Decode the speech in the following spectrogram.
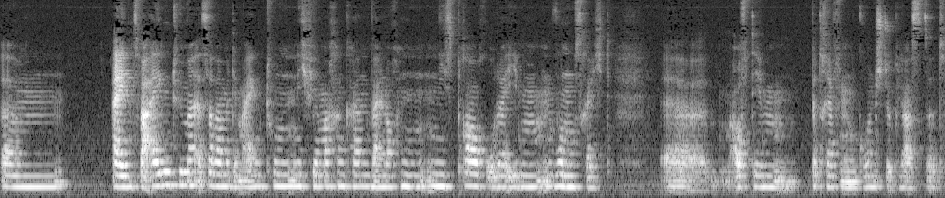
Ähm, zwar Eigentümer ist, aber mit dem Eigentum nicht viel machen kann, weil noch ein Niesbrauch oder eben ein Wohnungsrecht äh, auf dem betreffenden Grundstück lastet.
